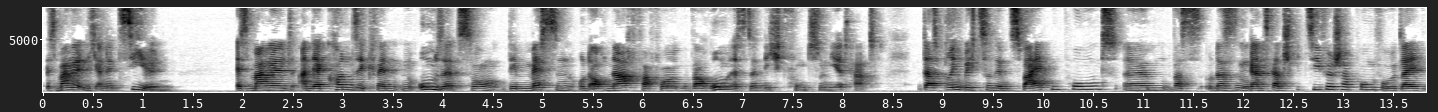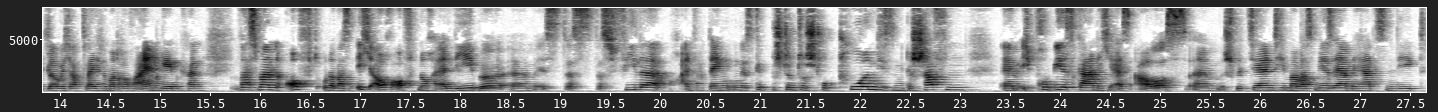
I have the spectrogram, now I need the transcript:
es mangelt nicht an den Zielen. Es mangelt an der konsequenten Umsetzung, dem Messen und auch Nachverfolgen, warum es denn nicht funktioniert hat das bringt mich zu dem zweiten Punkt, ähm, was, und das ist ein ganz, ganz spezifischer Punkt, wo wir gleich, glaube ich, auch gleich nochmal drauf eingehen können. Was man oft oder was ich auch oft noch erlebe, ähm, ist, dass, dass viele auch einfach denken, es gibt bestimmte Strukturen, die sind geschaffen, ähm, ich probiere es gar nicht erst aus. Ähm, speziell ein Thema, was mir sehr am Herzen liegt,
